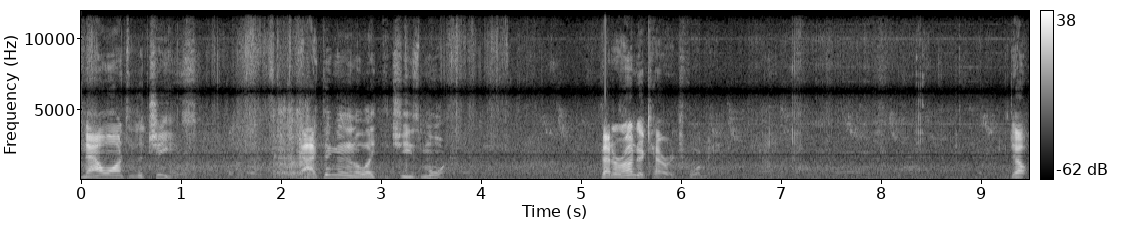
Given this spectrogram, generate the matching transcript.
Now on to the cheese. Yeah, I think I'm gonna like the cheese more. Better undercarriage for me. Yep.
